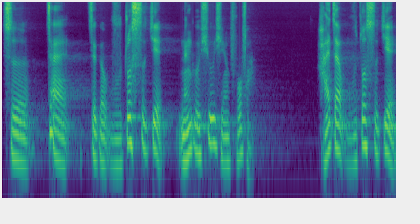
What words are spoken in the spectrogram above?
是在这个五浊世界能够修行佛法。还在五浊世界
